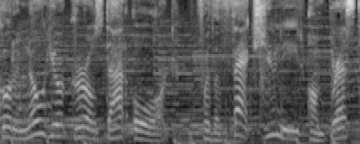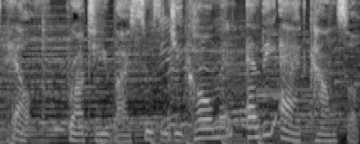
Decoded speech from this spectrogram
Go to knowyourgirls.org for the facts you need on breast health. Brought to you by Susan G. Komen and the Ad Council.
